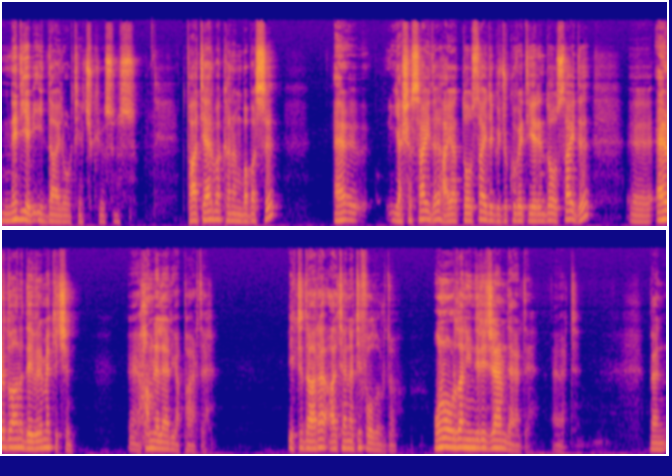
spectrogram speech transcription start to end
ne diye bir iddia ile ortaya çıkıyorsunuz? Fatih Erbakan'ın babası er, yaşasaydı, hayatta olsaydı, gücü kuvveti yerinde olsaydı e, Erdoğan'ı devirmek için e, hamleler yapardı. İktidara alternatif olurdu. Onu oradan indireceğim derdi. Evet. Ben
